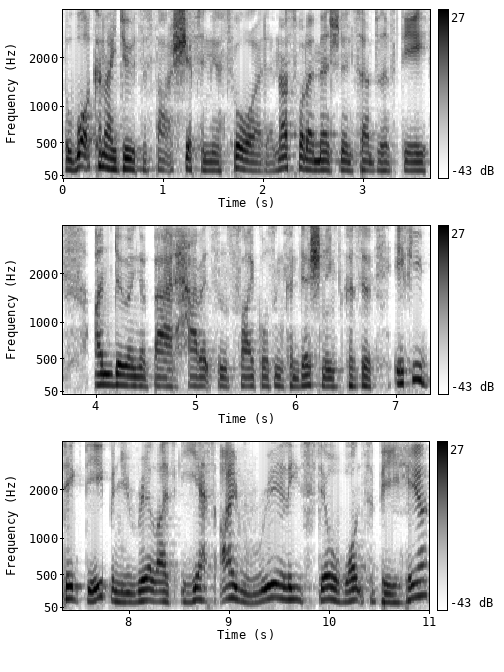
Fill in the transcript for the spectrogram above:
but what can I do to start shifting this forward? And that's what I mentioned in terms of the undoing of bad habits and cycles and conditioning. Because if, if you dig deep and you realize, yes, I really still want to be here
